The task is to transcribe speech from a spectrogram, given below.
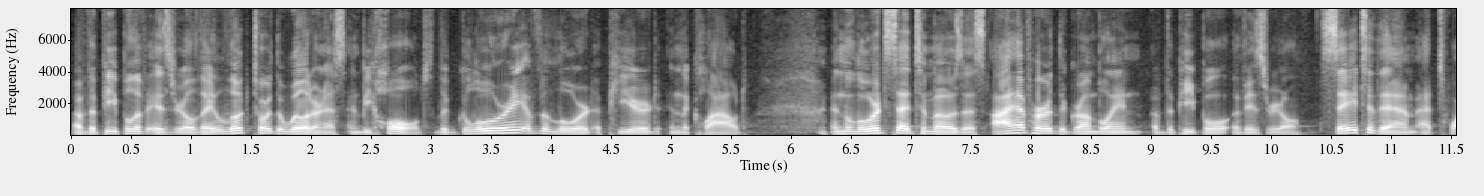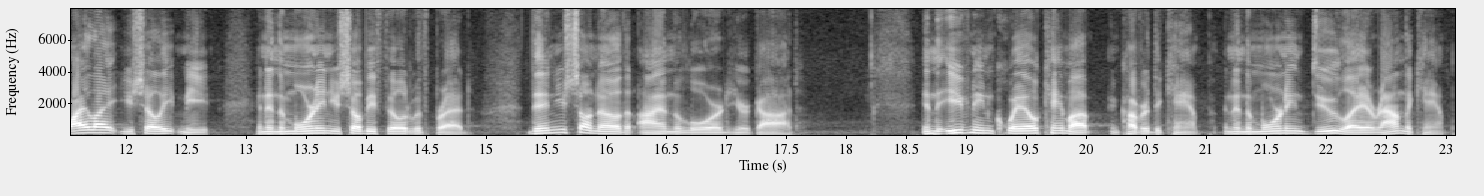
of the people of Israel, they looked toward the wilderness, and behold, the glory of the Lord appeared in the cloud. And the Lord said to Moses, I have heard the grumbling of the people of Israel. Say to them, At twilight you shall eat meat and in the morning you shall be filled with bread. Then you shall know that I am the Lord your God. In the evening, quail came up and covered the camp, and in the morning, dew lay around the camp.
